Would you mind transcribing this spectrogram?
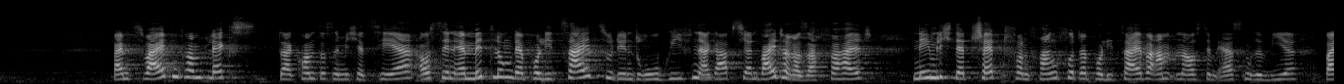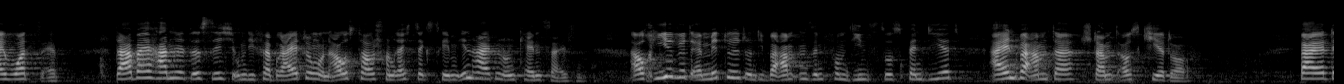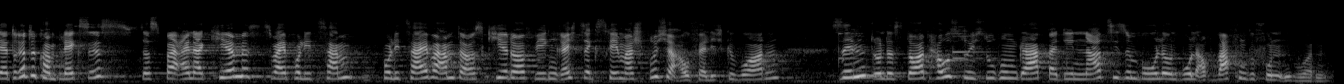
Beim zweiten Komplex da kommt es nämlich jetzt her. Aus den Ermittlungen der Polizei zu den Drohbriefen ergab sich ein weiterer Sachverhalt, nämlich der Chat von Frankfurter Polizeibeamten aus dem ersten Revier bei WhatsApp. Dabei handelt es sich um die Verbreitung und Austausch von rechtsextremen Inhalten und Kennzeichen. Auch hier wird ermittelt, und die Beamten sind vom Dienst suspendiert. Ein Beamter stammt aus Kierdorf. Der dritte Komplex ist, dass bei einer Kirmes zwei Polizeibeamte aus Kierdorf wegen rechtsextremer Sprüche auffällig geworden sind und es dort Hausdurchsuchungen gab, bei denen Nazisymbole und wohl auch Waffen gefunden wurden.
